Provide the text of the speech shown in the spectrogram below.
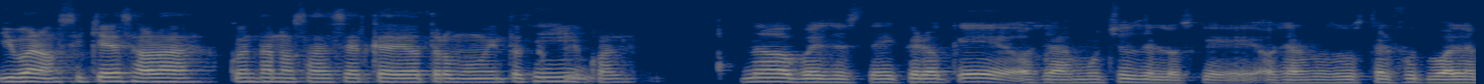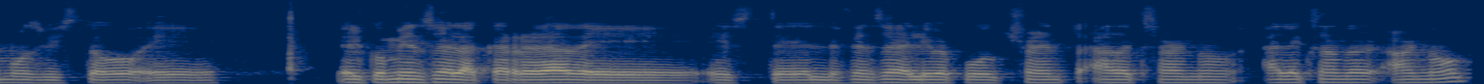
Y bueno, si quieres ahora cuéntanos acerca de otro momento Sí. el cual. No, pues este, creo que, o sea, muchos de los que, o sea, nos gusta el fútbol hemos visto eh, el comienzo de la carrera de este, el defensa de Liverpool, Trent Alex Arnold, Alexander Arnold.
